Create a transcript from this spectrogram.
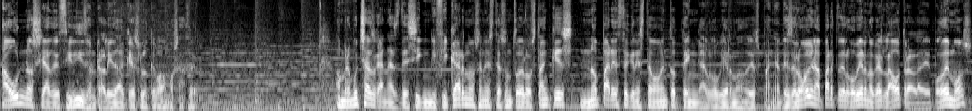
aún no se ha decidido en realidad qué es lo que vamos a hacer. Hombre, muchas ganas de significarnos en este asunto de los tanques no parece que en este momento tenga el gobierno de España. Desde luego hay una parte del gobierno que es la otra, la de Podemos,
